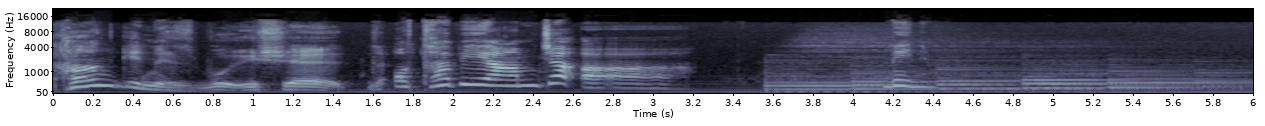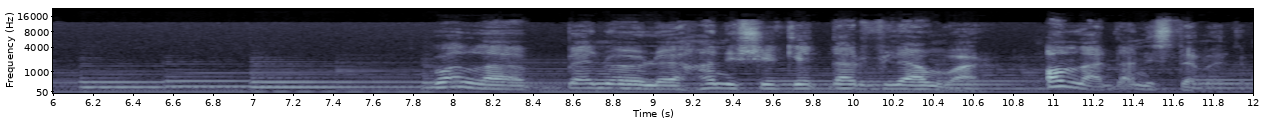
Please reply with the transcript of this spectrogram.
hanginiz bu işe... O tabii amca. Aa. Benim. Valla ben öyle hani şirketler filan var. Onlardan istemedim.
